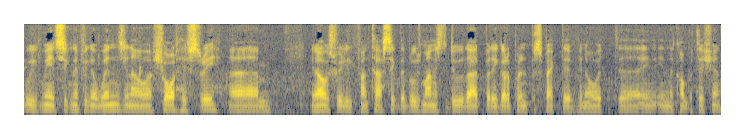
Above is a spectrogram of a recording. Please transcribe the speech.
we've made significant wins in our short history. Um, you know, it's really fantastic. The Blues managed to do that, but they got to put in perspective. You know, it uh, in, in the competition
